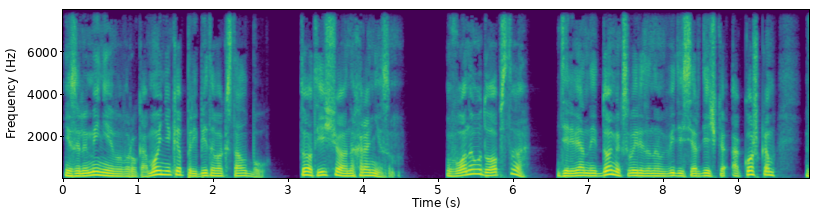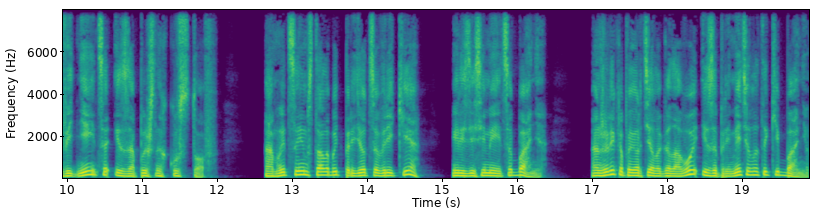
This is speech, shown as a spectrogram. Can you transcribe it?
из алюминиевого рукомойника, прибитого к столбу. Тот еще анахронизм. Вон и удобство. Деревянный домик с вырезанным в виде сердечка окошком виднеется из-за пышных кустов. А мыться им, стало быть, придется в реке, или здесь имеется баня. Анжелика повертела головой и заприметила таки баню.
